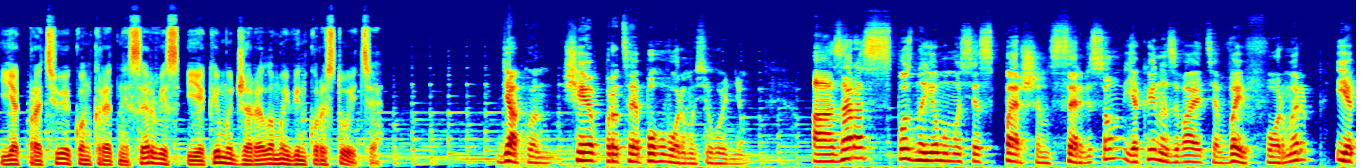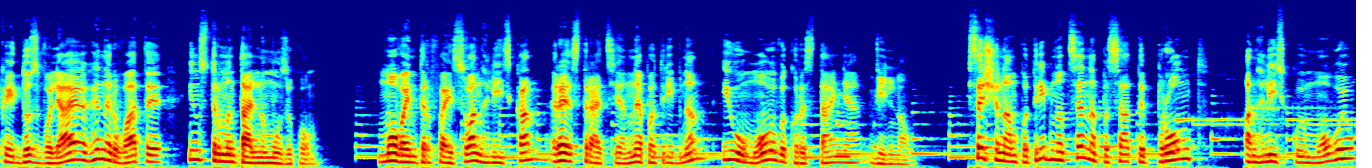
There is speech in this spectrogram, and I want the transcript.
як працює конкретний сервіс і якими джерелами він користується. Дякую. Ще про це поговоримо сьогодні. А зараз познайомимося з першим сервісом, який називається Waveformer і який дозволяє генерувати інструментальну музику. Мова інтерфейсу англійська, реєстрація не потрібна і умови використання вільно. Все, що нам потрібно, це написати промпт англійською мовою,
